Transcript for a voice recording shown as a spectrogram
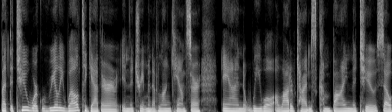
But the two work really well together in the treatment of lung cancer. And we will a lot of times combine the two. So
